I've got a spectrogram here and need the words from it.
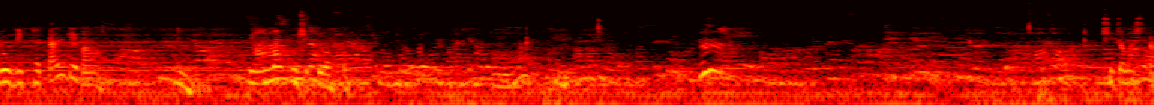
요 밑에 딸기가 이만큼씩 들었어. 진짜 맛있다.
